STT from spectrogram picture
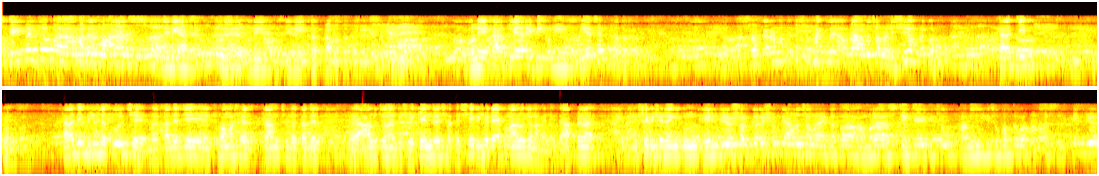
স্টেটমেন্ট তো আমাদের মহারাজ যিনি আছেন উনি যিনি তৎপ্রাবত উনি তার ক্লিয়ারিটি উনি দিয়েছেন গতকাল। সরকারের মধ্যে কিছু থাকলে আমরা আলোচনা নিশ্চয়ই আমরা করব। তারা যে কোন কোন তারা যে বিষয়টা তুলছে মানে তাদের যে ছ মাসের টার্ম ছিল তাদের আলোচনার বিষয় কেন্দ্রের সাথে সেই বিষয়টা এখন আলোচনা হয়নি। আপনারা সেই বিষয়টা কি কোনো কেন্দ্রীয় সরকারের সঙ্গে আলোচনা এটা তো আমরা স্টেটে কিছু আমি কিছু বলতে পারব না। কেন্দ্রীয়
